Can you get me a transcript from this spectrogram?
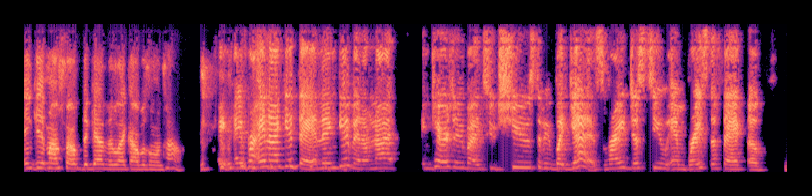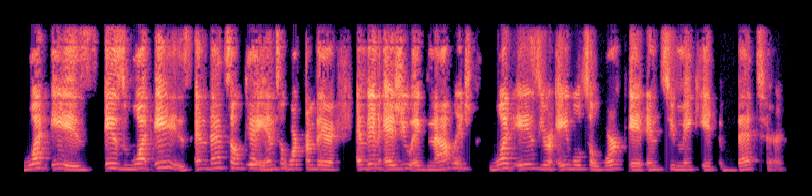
and get myself together like i was on time and, and, and i get that and then given i'm not encourage anybody to choose to be, but yes, right? Just to embrace the fact of what is, is what is, and that's okay, and to work from there. And then as you acknowledge what is, you're able to work it and to make it better.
